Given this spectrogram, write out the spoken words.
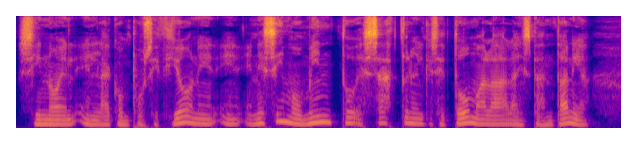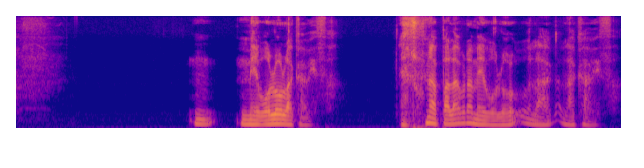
sino en, la composición, en, ese momento exacto en el que se toma la, instantánea. Mm, me voló la cabeza. En una palabra me voló la cabeza.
